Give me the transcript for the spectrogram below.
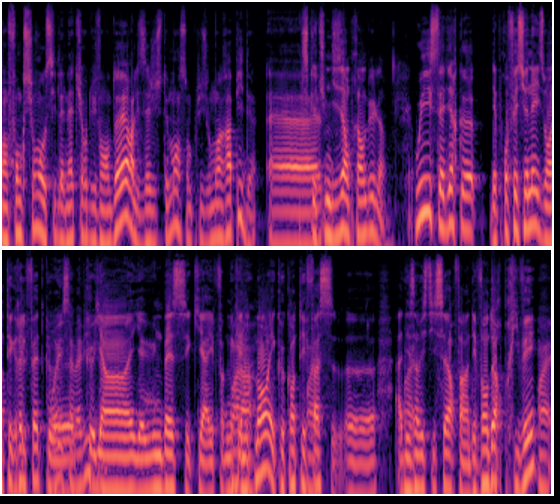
en fonction aussi de la nature du vendeur, les ajustements sont plus ou moins rapides. Euh... Ce que tu me disais en préambule. Oui, c'est-à-dire que des professionnels, ils ont intégré le fait que oui, qu'il y, a il y a eu une baisse et qu'il y a mécaniquement et que quand tu es ouais. face euh, à des ouais. investisseurs, enfin des vendeurs privés, ouais.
